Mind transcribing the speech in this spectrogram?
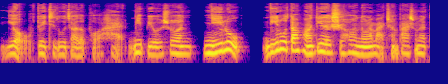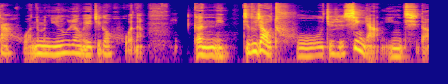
有对基督教的迫害。你比如说尼禄，尼禄当皇帝的时候，罗马城发生了大火。那么尼禄认为这个火呢，跟基督教徒就是信仰引起的，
